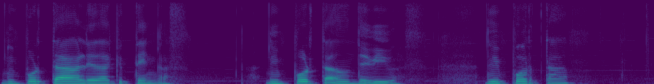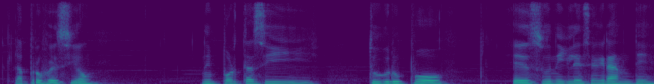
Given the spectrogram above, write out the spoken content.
No importa la edad que tengas, no importa dónde vivas, no importa la profesión, no importa si tu grupo es una iglesia grande,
